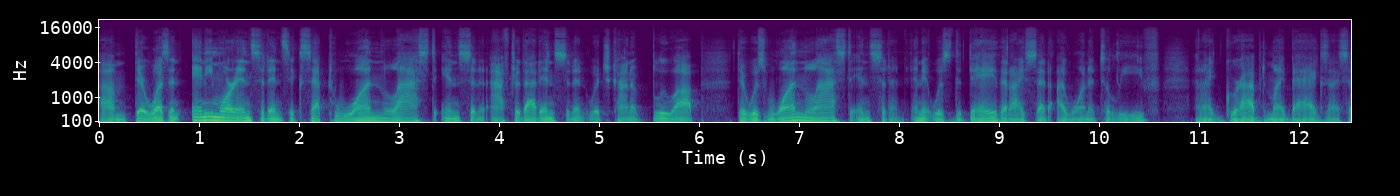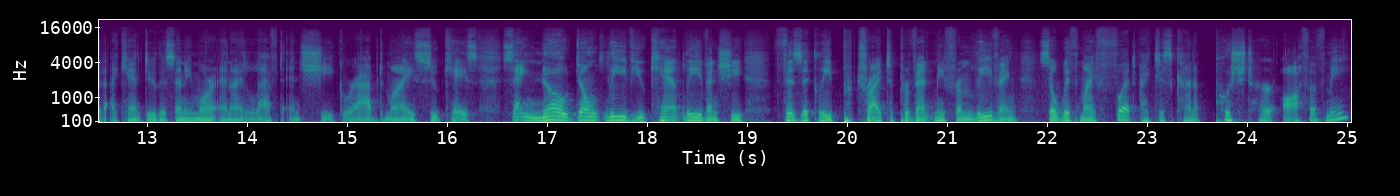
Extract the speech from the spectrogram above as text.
Um, there wasn't any more incidents except one last incident. After that incident, which kind of blew up, there was one last incident. And it was the day that I said I wanted to leave. And I grabbed my bags and I said, I can't do this anymore. And I left. And she grabbed my suitcase, saying, No, don't leave. You can't leave. And she physically p- tried to prevent me from leaving. So with my foot, I just kind of pushed her off of me.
